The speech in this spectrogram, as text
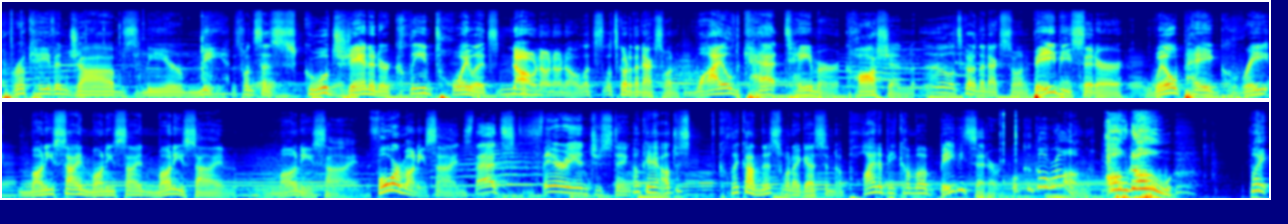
Brookhaven jobs near me. This one says school janitor, clean toilets. No, no, no, no. Let's let's go to the next one. Wildcat tamer, caution. Uh, let's go to the next one. Babysitter will pay great money sign, money sign, money sign, money sign. Four money signs. That's very interesting. Okay, I'll just click on this one, I guess, and apply to become a babysitter. What could go wrong? Oh no! My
